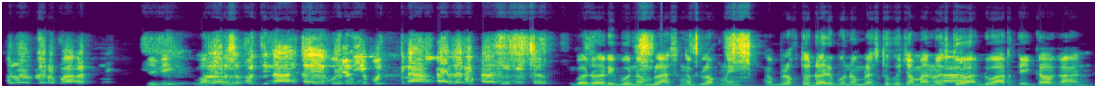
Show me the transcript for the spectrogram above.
blogger banget nih jadi lu harus waktu sebutin angka ya gue udah sebutin angka dari tadi nih cuk. Gue 2016 ngeblok nih. Ngeblok tuh 2016 tuh gue cuma nulis Ah. dua, dua artikel kan.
